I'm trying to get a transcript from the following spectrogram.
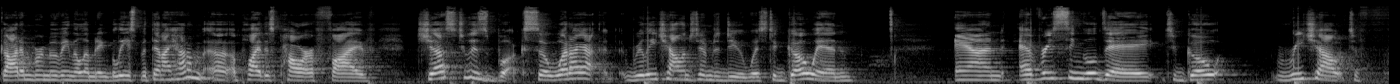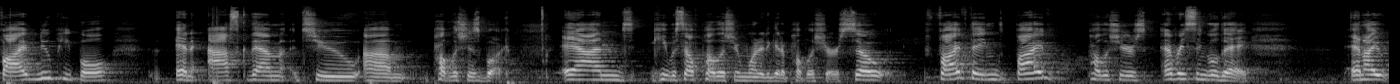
got him removing the limiting beliefs but then i had him uh, apply this power of five just to his book so what i really challenged him to do was to go in and every single day to go reach out to five new people and ask them to um, publish his book and he was self-published and wanted to get a publisher. So five things, five publishers every single day. And I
